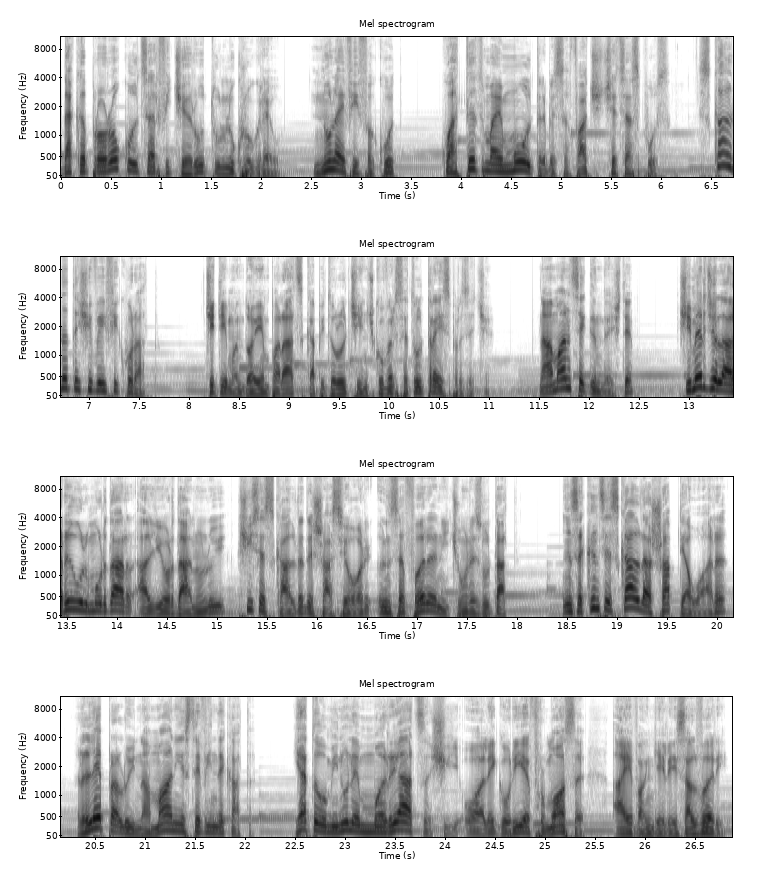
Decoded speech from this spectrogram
dacă prorocul ți-ar fi cerut un lucru greu, nu l-ai fi făcut? Cu atât mai mult trebuie să faci ce ți-a spus. Scaldă-te și vei fi curat. Citim în 2 Împărați, capitolul 5, cu versetul 13. Naaman se gândește și merge la râul murdar al Iordanului și se scaldă de șase ori, însă fără niciun rezultat. Însă când se scaldă a șaptea oară, lepra lui Naman este vindecată. Iată o minune măreață și o alegorie frumoasă a Evangheliei Salvării.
